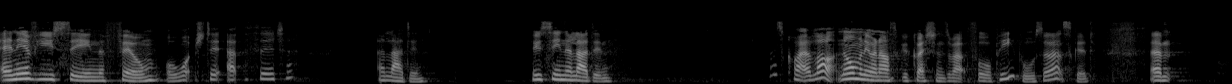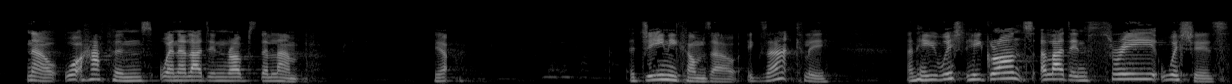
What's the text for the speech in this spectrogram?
any of you seen the film or watched it at the theatre? Aladdin. Who's seen Aladdin? That's quite a lot. Normally, when I ask a question, about four people, so that's good. Um, now, what happens when Aladdin rubs the lamp? Yep. A genie comes out, exactly. And he, wish, he grants Aladdin three wishes.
